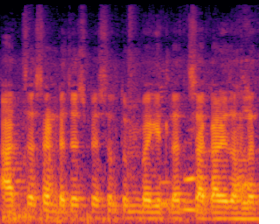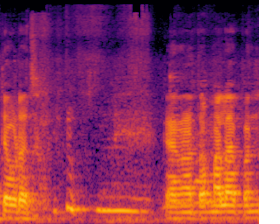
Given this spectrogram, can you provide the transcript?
आजचं संडेचं स्पेशल तुम्ही बघितलं सकाळी झालं तेवढंच. कारण आता मला पण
